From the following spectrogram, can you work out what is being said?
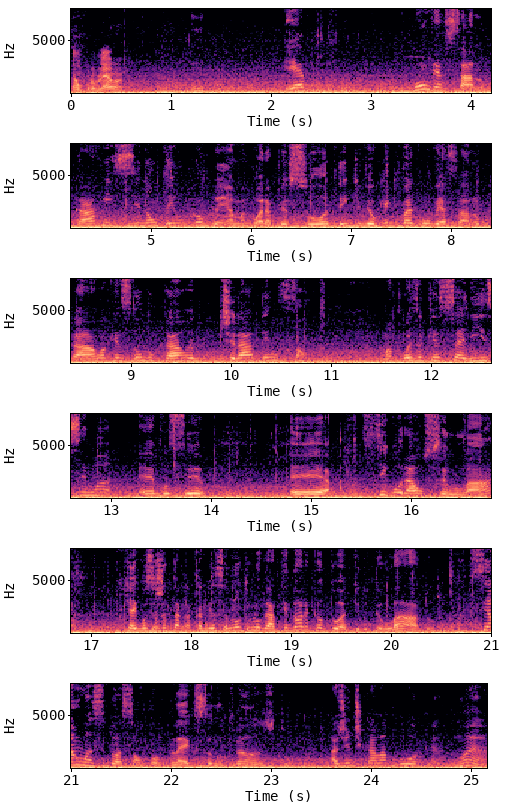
é um problema? É conversar no carro em si não tem um problema. Agora a pessoa tem que ver o que, que vai conversar no carro. A questão do carro é tirar a atenção. Uma coisa que é seríssima é você é, segurar um celular, porque aí você já está com a cabeça no outro lugar. Porque na hora que eu estou aqui do teu lado, se há uma situação complexa no trânsito, a gente cala a boca, não é?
